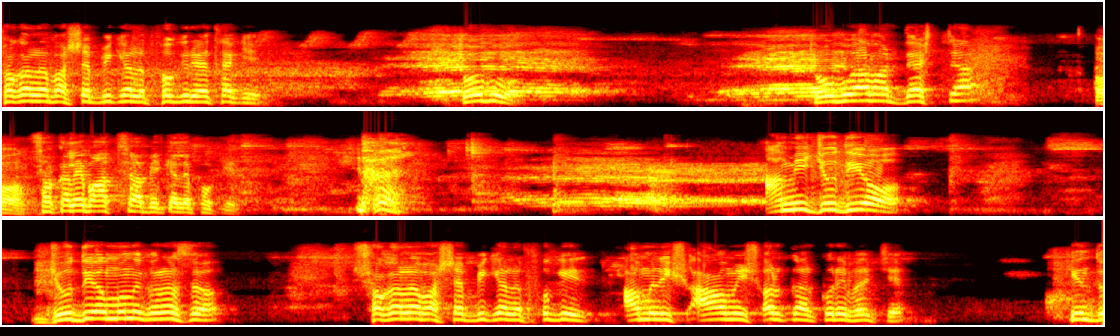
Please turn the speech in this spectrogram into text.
সকালে বাসা বিকালে ফকিরে থাকি তবু তবু আমার দেশটা ও সকালে বাদশাহ বিকেলে ফকির। আমি যদিও যদিও মনে করছ সকালে বাসা বিকালে ফকির আওয়ামী আওয়ামী সরকার করে ফেলছে, কিন্তু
